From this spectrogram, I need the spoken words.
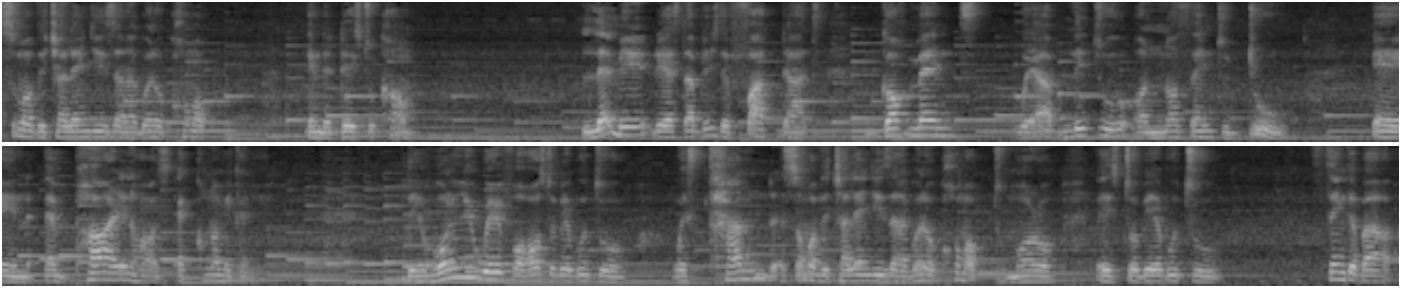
some of the challenges that are going to come up in the days to come. Let me reestablish the fact that government will have little or nothing to do in empowering us economically. The only way for us to be able to withstand some of the challenges that are going to come up tomorrow is to be able to think about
